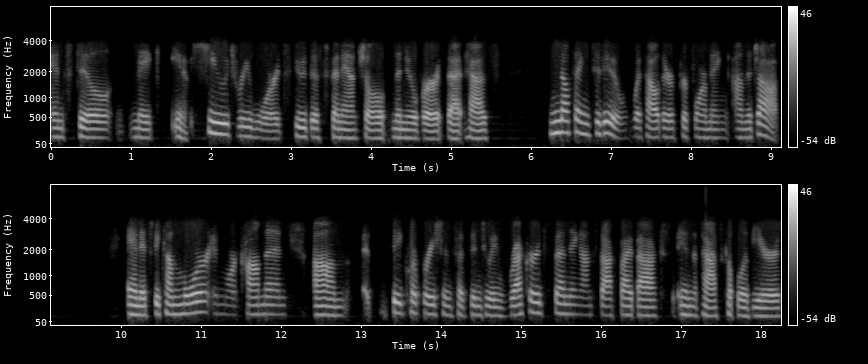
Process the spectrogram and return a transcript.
and still make, you know, huge rewards through this financial maneuver that has nothing to do with how they're performing on the job and it's become more and more common. Um, big corporations have been doing record spending on stock buybacks in the past couple of years.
